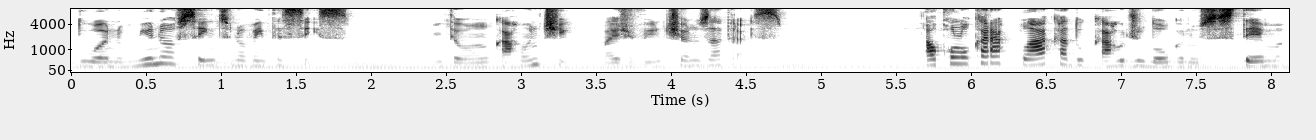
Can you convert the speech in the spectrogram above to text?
do ano 1996. Então é um carro antigo, mais de 20 anos atrás. Ao colocar a placa do carro de Logan no sistema,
